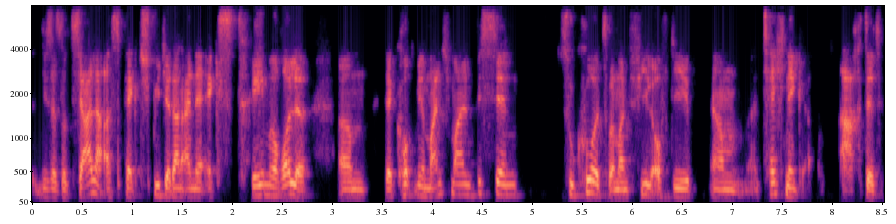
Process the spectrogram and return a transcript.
dieser soziale Aspekt spielt ja dann eine extreme Rolle. Ähm, der kommt mir manchmal ein bisschen zu kurz, weil man viel auf die ähm, Technik achtet.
